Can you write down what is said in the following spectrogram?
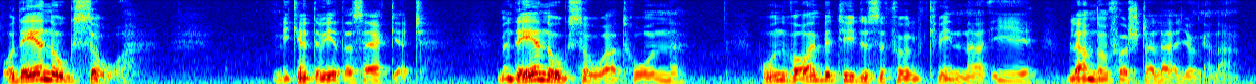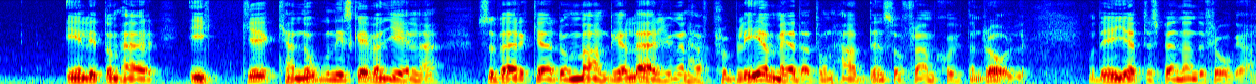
Och det är nog så, vi kan inte veta säkert, men det är nog så att hon, hon var en betydelsefull kvinna i, bland de första lärjungarna. Enligt de här icke-kanoniska evangelierna så verkar de manliga lärjungarna haft problem med att hon hade en så framskjuten roll. Och det är en jättespännande fråga.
